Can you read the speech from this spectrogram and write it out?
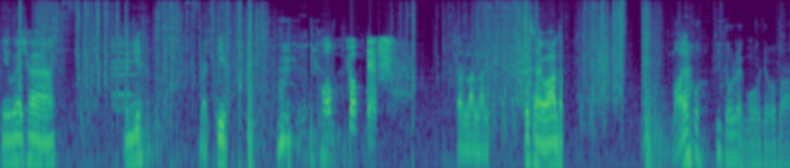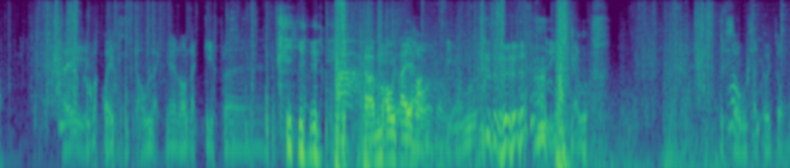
子。要咩槍啊？阿 Gift 咪 gift drop drop dash，就嗱嗱一齊玩同買啊！哇！P 九零喎，佢哋嗰把。唉，乜鬼 P 九零嘅攞嚟 gift 啦！誒踎低行，屌，你有你掃柒佢中門。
